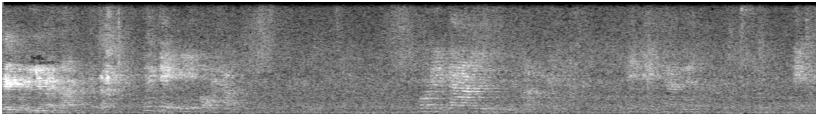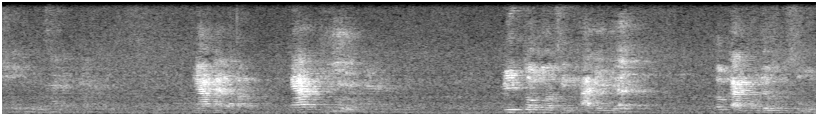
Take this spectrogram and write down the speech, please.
เทคโนโลยีใหม่มากอาจารย์ให้เด็กนี้บอกกับบริการหรือสินค้าเด็กๆงานเนี่ยเด็กที่ถึงใช้แบบนี้งานไหนล่ะครับ งานที่มีจำนวนสินค้าเยอะๆต้องการความเร็วสูง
